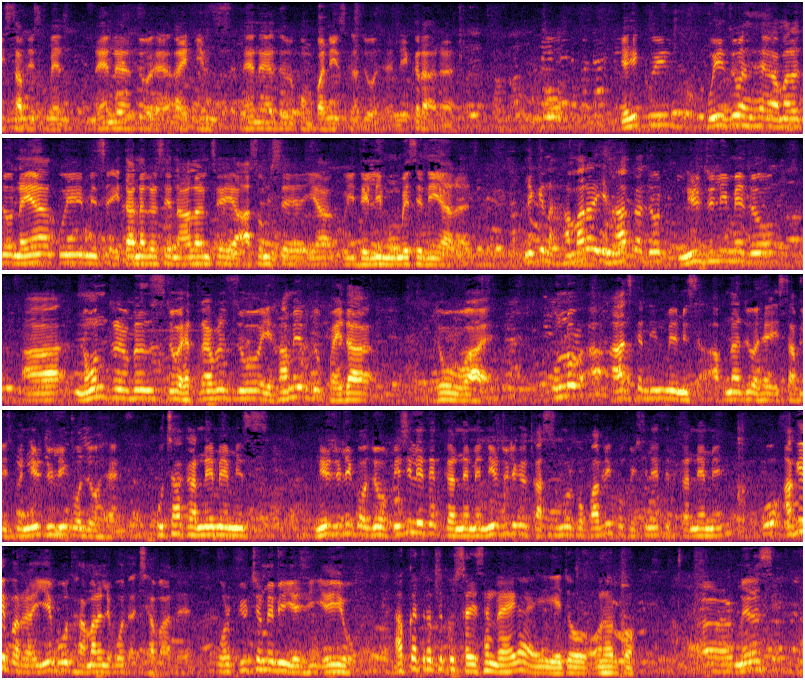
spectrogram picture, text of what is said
इस्टेब्लिशमेंट नए नए जो है आइटम्स नए नए जो कंपनीज़ का जो है लेकर आ रहा है। तो यही कोई कोई जो है हमारा जो नया कोई मिस ईटानगर से नालन से या असम से या कोई दिल्ली, मुंबई से नहीं आ रहा है। लेकिन हमारा यहाँ का जो निर्जली में जो नॉन ट्रेवल्स जो है ट्रेवल्स जो यहाँ में जो फ़ायदा जो हुआ है, उन लोग आज के दिन में मिस अपना जो है इस्टेब्लिशमेंट निर्जुली को जो है ऊँचा करने में मिस निर्जुली को जो फैसिलिटेट करने में निर्जुली के कस्टमर को पब्लिक को फैसिलिटेट करने में वो आगे बढ़ रहा है। ये बहुत हमारे लिए बहुत अच्छा बात है और फ्यूचर में भी यही यही होगा। आपका तरफ़ से कुछ सजेशन रहेगा ये जो ऑनर को? मेरा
